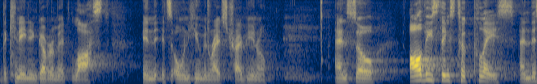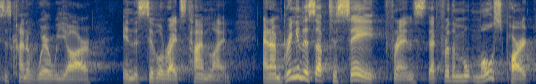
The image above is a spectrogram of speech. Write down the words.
the Canadian government lost in its own human rights tribunal. And so all these things took place, and this is kind of where we are in the civil rights timeline. And I'm bringing this up to say, friends, that for the mo- most part,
